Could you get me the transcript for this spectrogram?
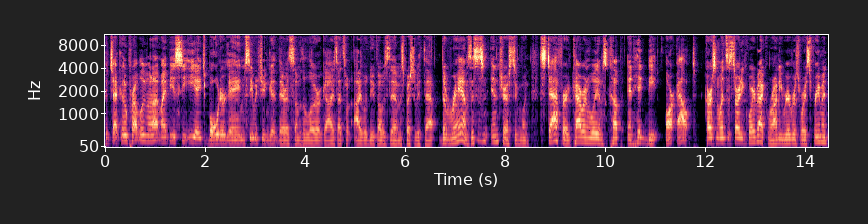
Pacheco probably not might be a CEH Boulder game. See what you can get there with some of the lower guys. That's what I would do if I was them, especially with that. The Rams, this is an interesting one. Stafford, Kyren Williams, Kupp, and Higbee are out. Carson Wentz is starting quarterback. Ronnie Rivers, Royce Freeman,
